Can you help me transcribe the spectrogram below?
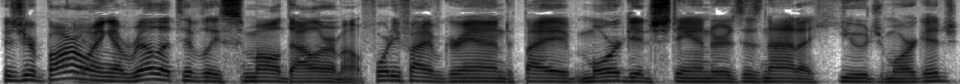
because you're borrowing a relatively small dollar amount. Forty five grand by mortgage standards is not a huge mortgage.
